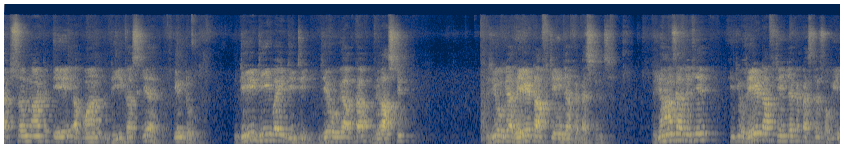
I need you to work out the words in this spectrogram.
epsilon naught A upon D का square into D D by D T ये हो गया आपका विलास्टिक ये हो गया rate of change of capacitance तो यहाँ से आप देखिए कि जो rate of change of capacitance होगी,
